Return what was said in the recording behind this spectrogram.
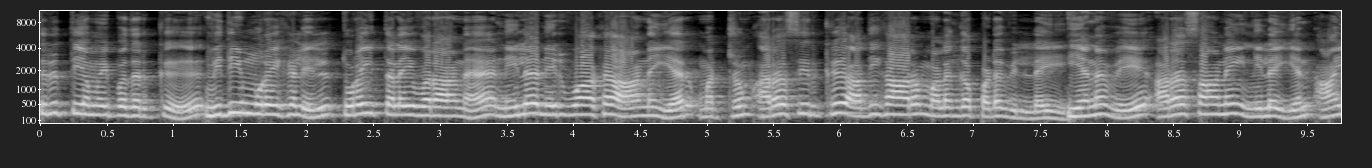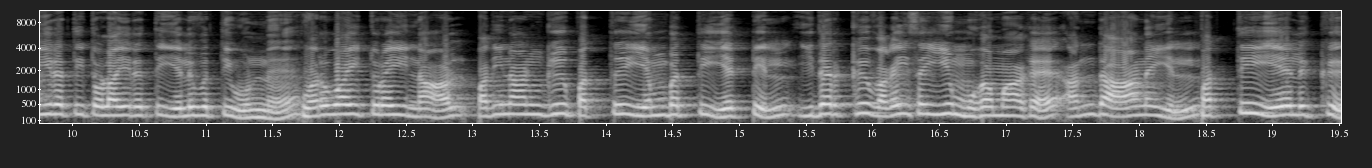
திருத்தி அமைப்பதற்கு விதிமுறைகளில் துறை தலைவரான நில நிர்வாக ஆணையர் மற்றும் அரசிற்கு அதிகாரம் வழங்கப்படவில்லை. எனவே அரசாணை நிலை எண் ஆயிரத்தி தொள்ளாயிரத்தி எழுபத்தி ஒன்று வருவாய்த்துறை நாள் பதினான்கு பத்து எண்பத்தி எட்டில் இதற்கு வகை செய்யும் முகமாக அந்த ஆணையில் பத்து ஏழுக்கு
